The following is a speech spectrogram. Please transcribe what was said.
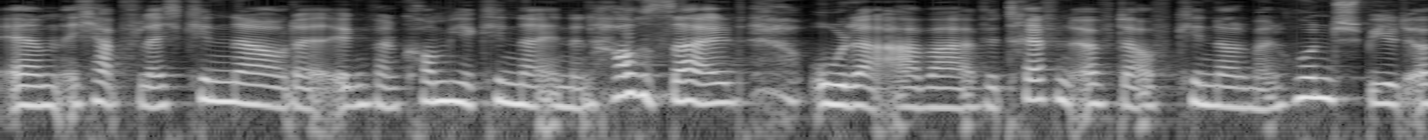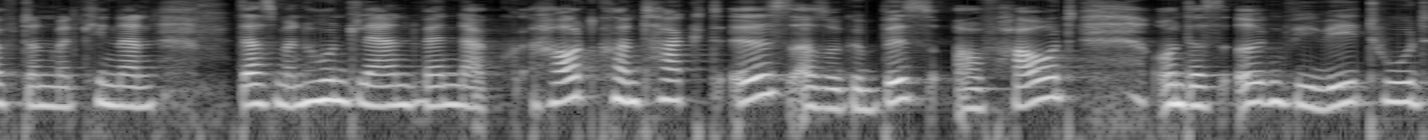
ähm, ich habe vielleicht Kinder oder irgendwann kommen hier Kinder in den Haushalt oder aber wir treffen öfter auf Kinder oder mein Hund spielt öfter mit Kindern, dass mein Hund lernt, wenn da Hautkontakt ist, also Gebiss auf Haut und das irgendwie wehtut,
